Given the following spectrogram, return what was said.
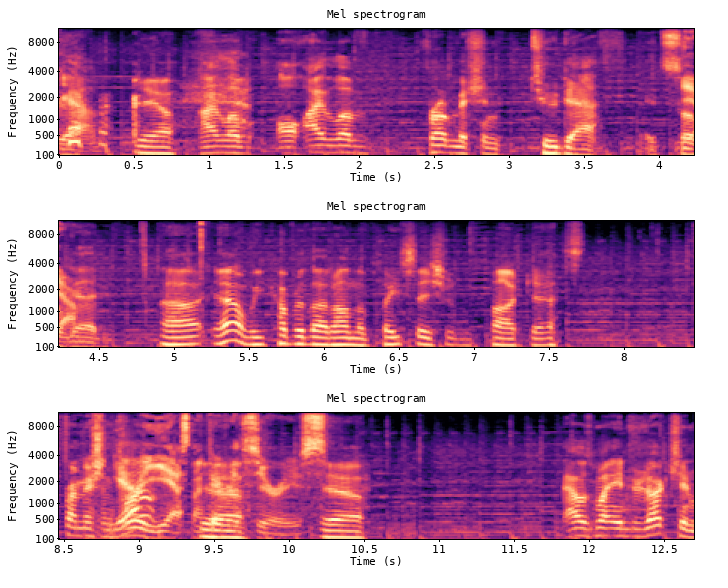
Yeah, Yeah. I love all. I love front mission to death. It's so Yeah. good. Uh, yeah, we covered that on the PlayStation podcast. Front Mission Yeah. Three, yes, my Yeah. favorite of the series. Yeah. That was my introduction,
